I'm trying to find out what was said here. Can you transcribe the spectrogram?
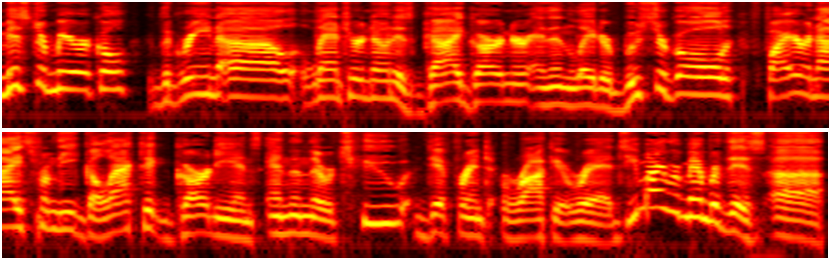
Mr. Miracle, the Green uh, Lantern known as Guy Gardner, and then later Booster Gold, Fire and Ice from the Galactic Guardians, and then there were two different Rocket Reds. You might remember this uh,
